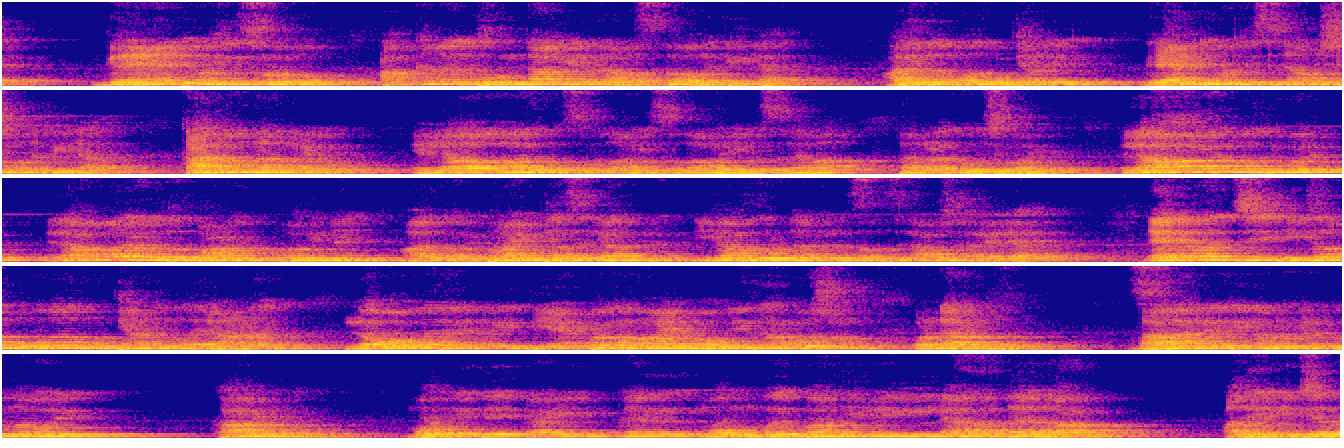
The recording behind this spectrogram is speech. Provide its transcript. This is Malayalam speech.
ഗ്രാൻഡ് മജീസുകളൊന്നും അക്കാലത്ത് ഉണ്ടാകേണ്ട അവസ്ഥ വന്നിട്ടില്ല. ആദ്യത്തെ മൂന്ന് നൂറ്റാണ്ടിൽ ഗ്രാൻഡ് മജീസിന്റെ ആവശ്യം വന്നിട്ടില്ല. കാരണം എന്താണെന്ന് പറയുമോ എല്ലാവരും തങ്ങളെ കുറിച്ച് പറയും. എല്ലാവരും മധുരം പറയും. എല്ലാവരും അടുത്തത് പാടും. അപ്പൊ പിന്നെ ആർക്കും അഭിപ്രായ വ്യത്യാസം ഇല്ലാ- ഇല്ലാത്തത് കൊണ്ട് അങ്ങനെ ഒരു സദസ്സിന്റെ ആവശ്യമില്ല നേരെ മറിച്ച് ഹിജറ മൂന്നാം നൂറ്റാണ്ട് മുതലാണ് ലോകതലങ്ങളിൽ വ്യാപകമായ മൗലിക ആഘോഷം കൊണ്ടാടുന്നത് സാധാരണഗതിയിൽ നമ്മൾ കേൾക്കുന്ന ഒരു കാവ്യമുണ്ട് മൗലിദ് കഴിക്കൽ മുമ്പ് പതിവില്ലാത്തതാ. അത് ഹിജറ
